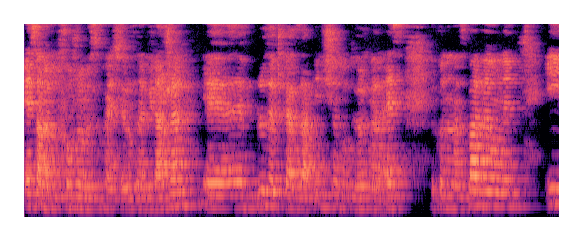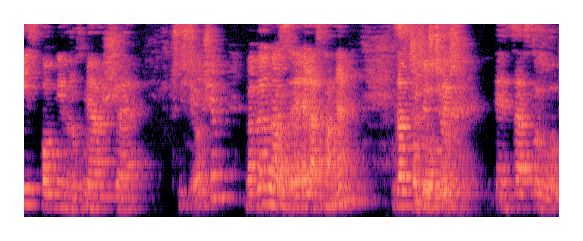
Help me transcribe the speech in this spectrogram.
E, Same tu tworzymy, słuchajcie, różne wilaże. E, Bluzeczka za 50 zł, rozmiar S, wykonana z bawełny i spodnie w rozmiarze 38. Bawełna z elastanem za 100 zł. 38. Za 100 zł.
